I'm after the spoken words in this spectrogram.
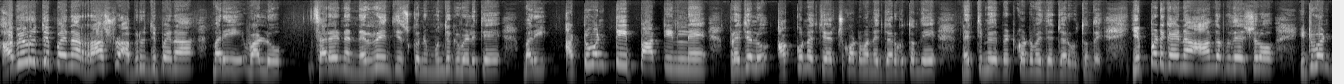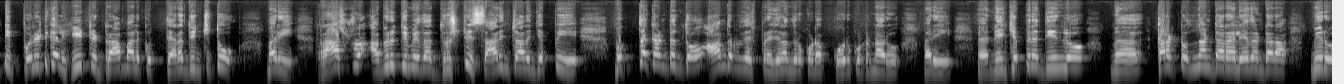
అభివృద్ధి పైన రాష్ట్ర అభివృద్ధి పైన మరి వాళ్ళు సరైన నిర్ణయం తీసుకుని ముందుకు వెళితే మరి అటువంటి పార్టీలనే ప్రజలు హక్కున చేర్చుకోవడం అనేది జరుగుతుంది నెత్తి మీద పెట్టుకోవడం అయితే జరుగుతుంది. ఇప్పటికైనా ఆంధ్రప్రదేశ్లో ఇటువంటి పొలిటికల్ హీట్ డ్రామాలకు తెరదించుతూ మరి రాష్ట్ర అభివృద్ధి మీద దృష్టి సారించాలని చెప్పి ముక్త కంఠంతో ఆంధ్రప్రదేశ్ ప్రజలందరూ కూడా కోరుకుంటున్నారు. మరి నేను చెప్పిన దీనిలో కరెక్ట్ ఉందంటారా లేదంటారా మీరు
